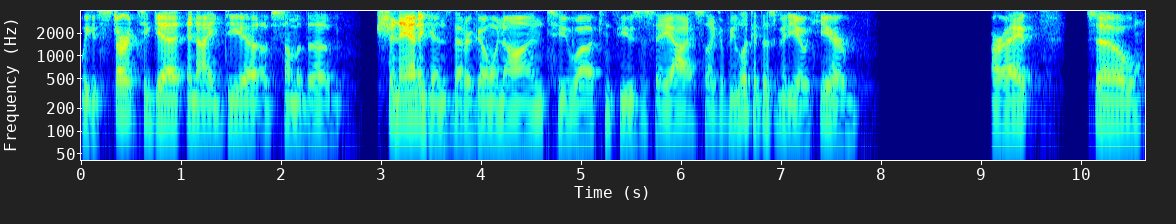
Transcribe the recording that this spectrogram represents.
we could start to get an idea of some of the shenanigans that are going on to uh, confuse this AI. So like if we look at this video here, all right, so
